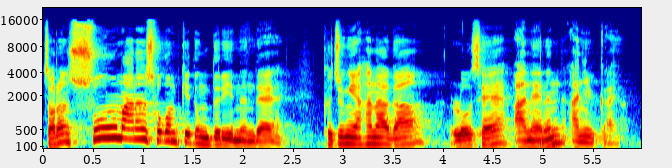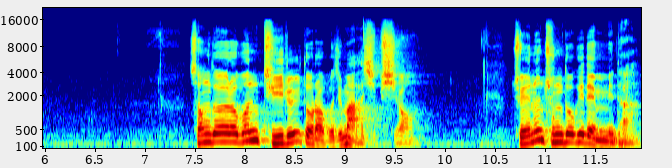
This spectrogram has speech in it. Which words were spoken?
저런 수많은 소금 기둥들이 있는데 그 중에 하나가 롯의 아내는 아닐까요? 성도 여러분 뒤를 돌아보지 마십시오. 죄는 중독이 됩니다.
